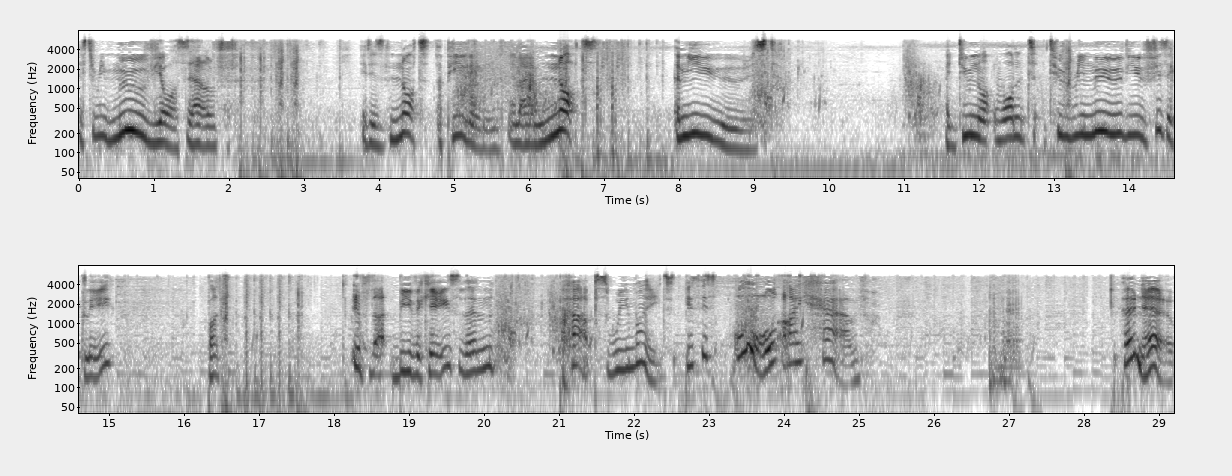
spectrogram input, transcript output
as to remove yourself. It is not appealing, and I am not amused. I do not want to remove you physically, but if that be the case, then perhaps we might. Is this all I have? Oh no!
